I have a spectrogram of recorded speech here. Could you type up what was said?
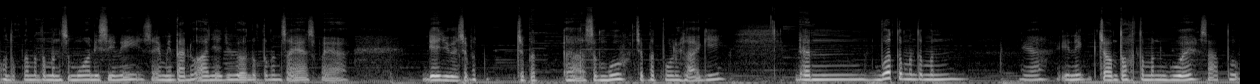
untuk teman-teman semua di sini saya minta doanya juga untuk teman saya supaya dia juga cepat cepat uh, sembuh cepat pulih lagi. Dan buat teman-teman ya ini contoh teman gue satu.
